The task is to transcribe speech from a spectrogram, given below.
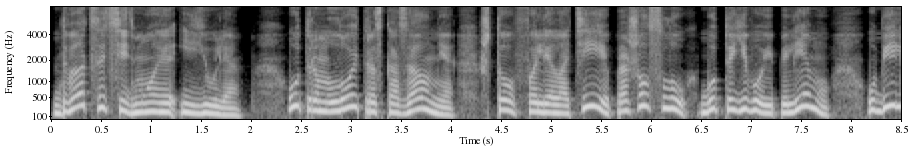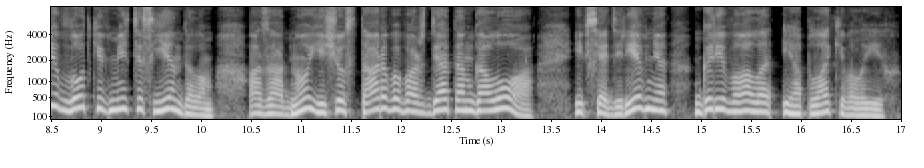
27 июля. Утром Ллойд рассказал мне, что в Фалелатии прошел слух, будто его и Пелему убили в лодке вместе с Йендалом, а заодно еще старого вождя Тангалоа, и вся деревня горевала и оплакивала их.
